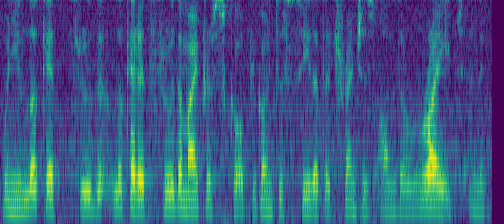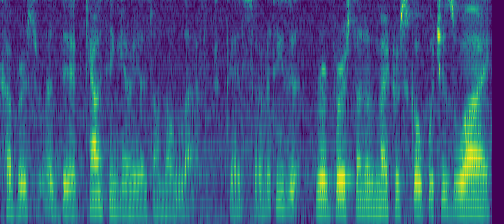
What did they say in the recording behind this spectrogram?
When you look at through the look at it through the microscope, you're going to see that the trench is on the right and the covers uh, the counting area is on the left. Okay, so everything's reversed under the microscope, which is why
